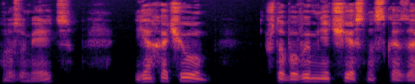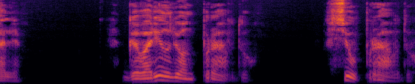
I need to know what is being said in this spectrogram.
«Разумеется. Я хочу, чтобы вы мне честно сказали, говорил ли он правду, всю правду?»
